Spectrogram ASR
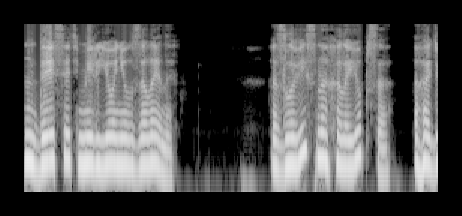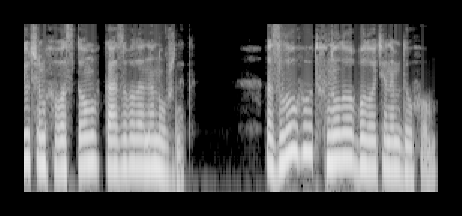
десять мільйонів зелених. Зловісна Хелейопса гадючим хвостом вказувала на нужник. З лугу тхнуло болотяним духом.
